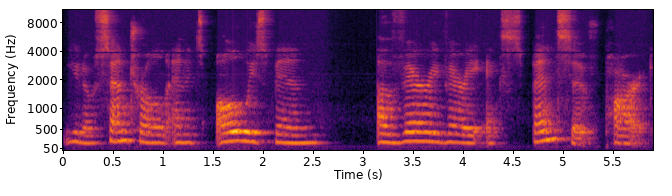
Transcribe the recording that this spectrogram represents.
you know, central, and it's always been a very, very expensive part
